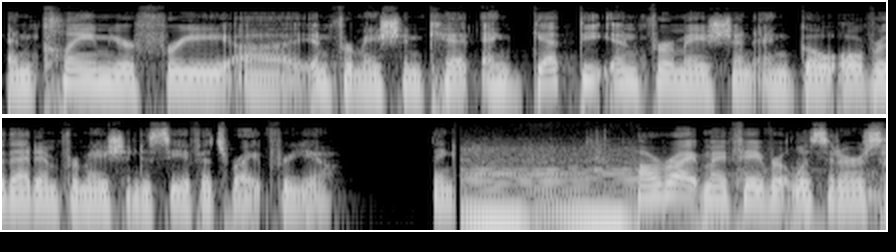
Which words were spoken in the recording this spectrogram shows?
and claim your free uh, information kit and get the information and go over that information to see if it's right for you. You. All right, my favorite listeners.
